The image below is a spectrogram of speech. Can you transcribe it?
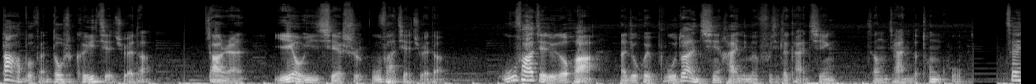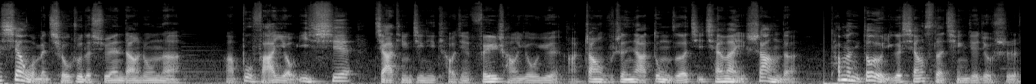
大部分都是可以解决的，当然也有一些是无法解决的。无法解决的话，那就会不断侵害你们夫妻的感情，增加你的痛苦。在向我们求助的学员当中呢，啊，不乏有一些家庭经济条件非常优越啊，丈夫身价动辄几千万以上的，他们都有一个相似的情节，就是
